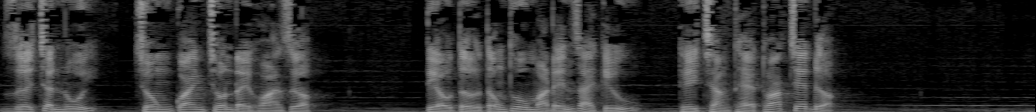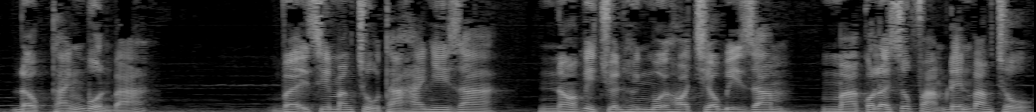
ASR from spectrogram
dưới chân núi, chung quanh chôn đầy hòa dược. Tiểu tử tống thu mà đến giải cứu thì chẳng thể thoát chết được. Độc thánh buồn bã vậy xin bang chủ thả hai nhi ra. Nó vì chuyện huynh muội họ triệu bị giam mà có lời xúc phạm đến bang chủ.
